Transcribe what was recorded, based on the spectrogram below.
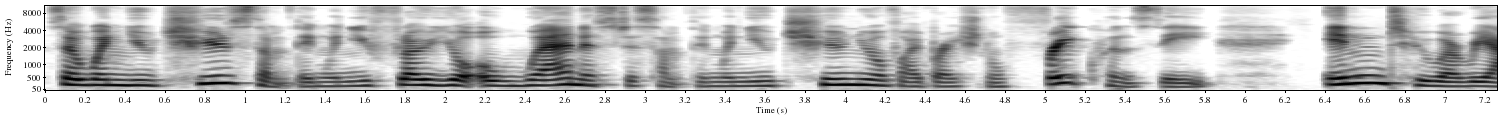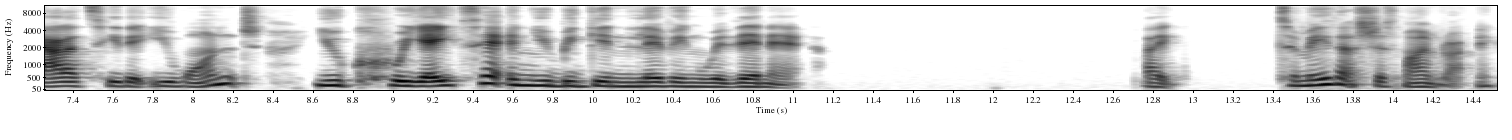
So when you choose something, when you flow your awareness to something, when you tune your vibrational frequency into a reality that you want, you create it and you begin living within it. Like to me, that's just mind blowing.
